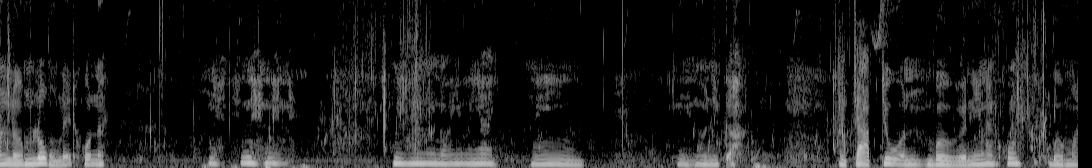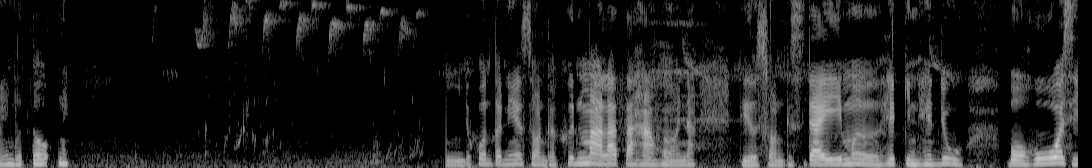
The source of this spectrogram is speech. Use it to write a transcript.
มันเริ่มลงเลยทุกคนเลยนี่นี่นี่นี่มีน้อยๆใหญ่นี่นี่หน่อยนี่กะ มันจับอยู่อันเบอร์นี่นะทุกคน เบอร์ไม้เบอร์โต๊ะนี่ทุกคนตอนนี้สอนก็ขึ้นมาละตาหาหอยนะ เดี๋ยวสอนก็สิได้เมื่อเฮ็ดกินเฮ็ดอยู่บ่ฮู้ว่าสิ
